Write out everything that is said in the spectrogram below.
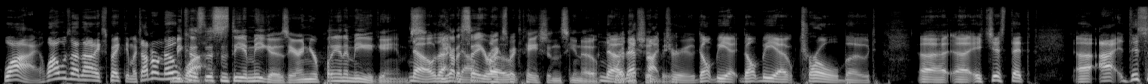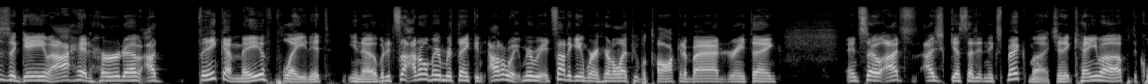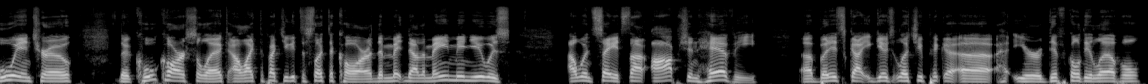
Why? Why was I not expecting much? I don't know because why. this is the Amigos, Aaron. You're playing Amiga games. No, that- you got to no, set your Bo. expectations. You know, No, that's not be. true. Don't be a don't be a troll boat. Uh, uh, it's just that uh, I this is a game I had heard of. I think I may have played it, you know, but it's not. I don't remember thinking. I don't remember. It's not a game where I heard a lot of people talking about it or anything. And so I just, I just guess I didn't expect much. And it came up, the cool intro, the cool car select. I like the fact you get to select a car. The now the main menu is, I wouldn't say it's not option heavy, uh, but it's got it gives lets you pick a uh, your difficulty level.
